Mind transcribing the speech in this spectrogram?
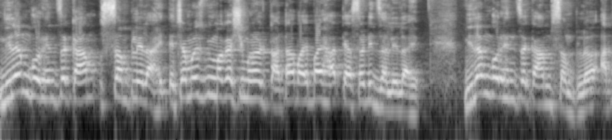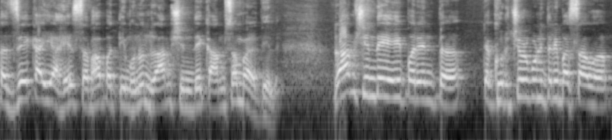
निलम गोऱ्हेंचं काम संपलेलं आहे. त्याच्यामुळेच मी मगाशी म्हणाल टाटा बाय बाय हा त्यासाठीच झालेला आहे. निलम गोऱ्हेंचं काम संपलं आता जे काही आहे सभापती म्हणून राम शिंदे काम सांभाळतील. राम शिंदे येईपर्यंत त्या खुर्चीवर कोणीतरी बसावं?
